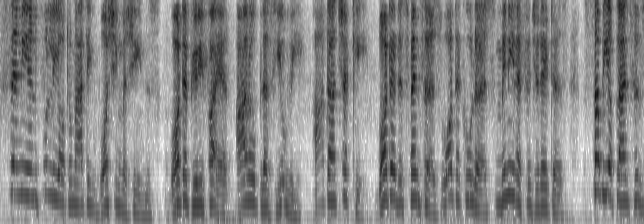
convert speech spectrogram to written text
semi and fully automatic washing machines, water purifier, RO plus UV, आटा चक्की, water dispensers, water coolers, mini refrigerators, सभी appliances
